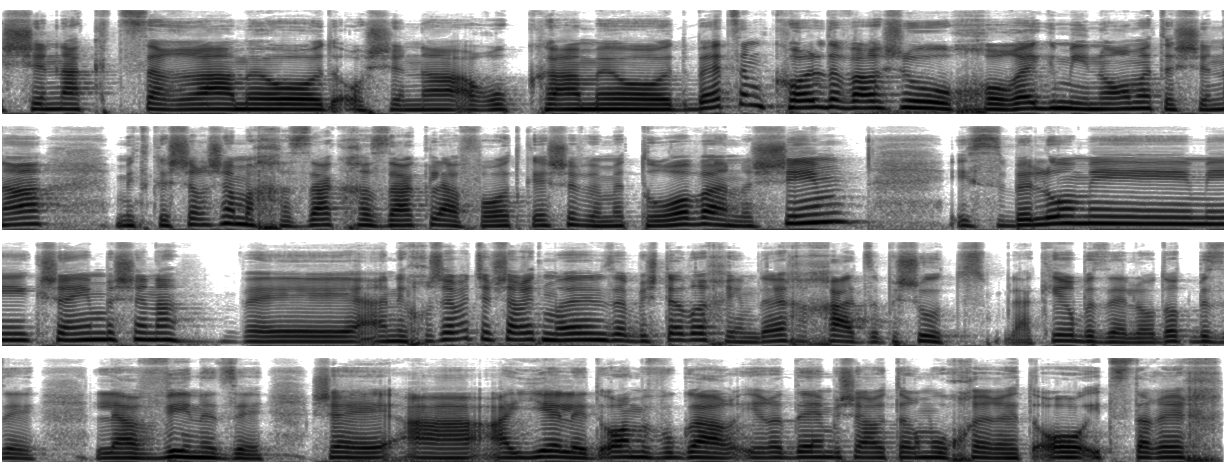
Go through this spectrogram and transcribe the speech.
שינה קצרה מאוד או שינה ארוכה מאוד. בעצם כל דבר שהוא חורג מנורמת השינה, מתקשר שם חזק חזק להפרעות קשב, באמת רוב האנשים יסבלו מקשיים בשינה. ואני חושבת שאפשר להתמודד עם זה בשתי דרכים. דרך אחת, זה פשוט להכיר בזה, להודות בזה, להבין את זה, שהילד או המבוגר ירדם בשעה יותר מאוחרת, או יצטרך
